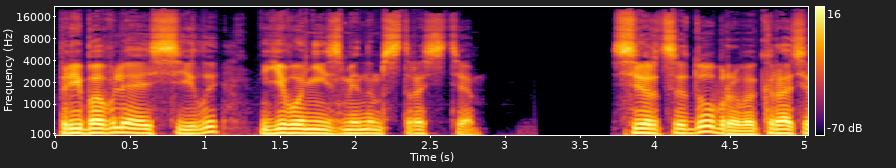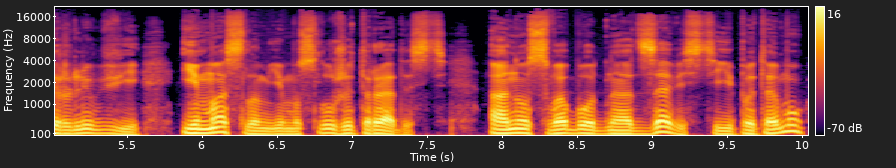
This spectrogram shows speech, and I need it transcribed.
прибавляя силы его низменным страстям. Сердце доброго – кратер любви, и маслом ему служит радость. Оно свободно от зависти, и потому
